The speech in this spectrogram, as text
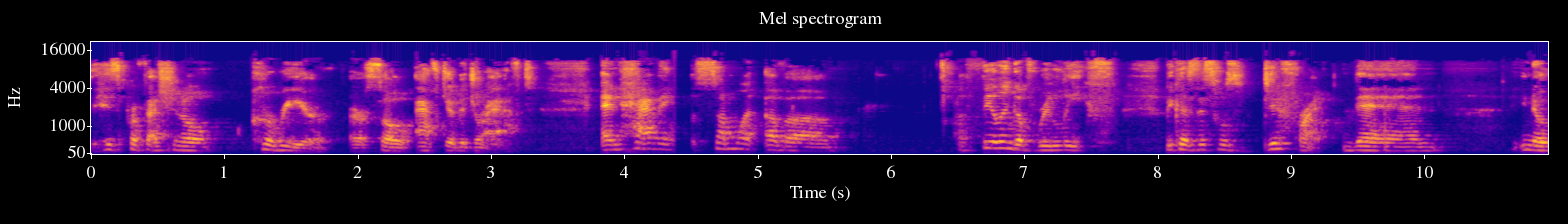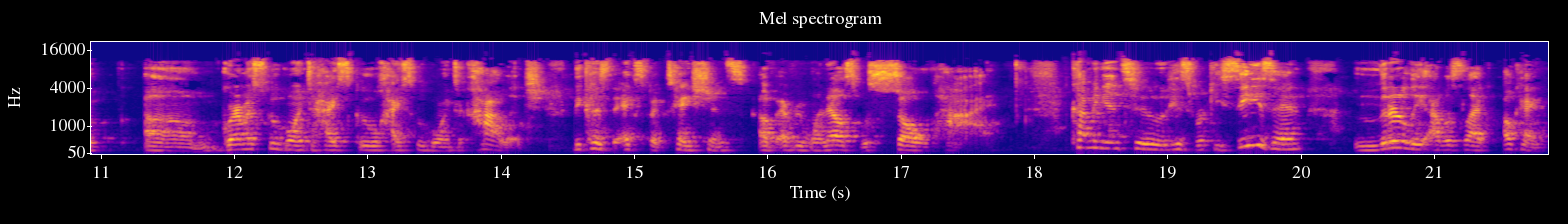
his professional career or so after the draft and having somewhat of a a feeling of relief because this was different than you know, um, grammar school going to high school, high school going to college, because the expectations of everyone else was so high. Coming into his rookie season, literally, I was like, okay,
